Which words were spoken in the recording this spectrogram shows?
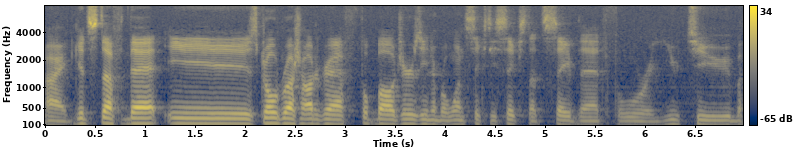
All right, good stuff. That is Gold Rush autograph football jersey number 166. Let's save that for YouTube.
